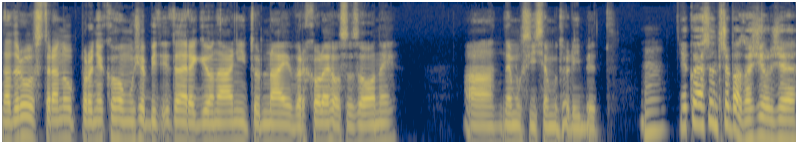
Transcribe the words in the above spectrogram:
Na druhou stranu pro někoho může být i ten regionální turnaj vrchol jeho sezóny a nemusí se mu to líbit. Hmm. Jako já jsem třeba zažil, že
